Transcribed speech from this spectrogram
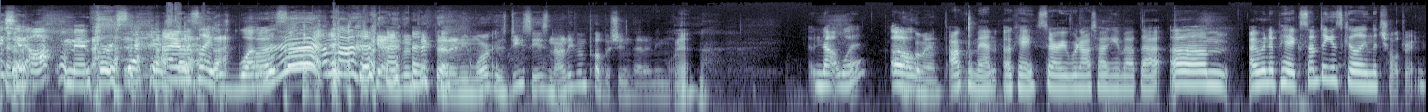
I said Aquaman for a second. I was like, what was that? You can't even pick that anymore because DC's not even publishing that anymore. Yeah. Not what? Oh, Aquaman. Aquaman. Okay, sorry, we're not talking about that. Um, I'm gonna pick something is killing the children.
